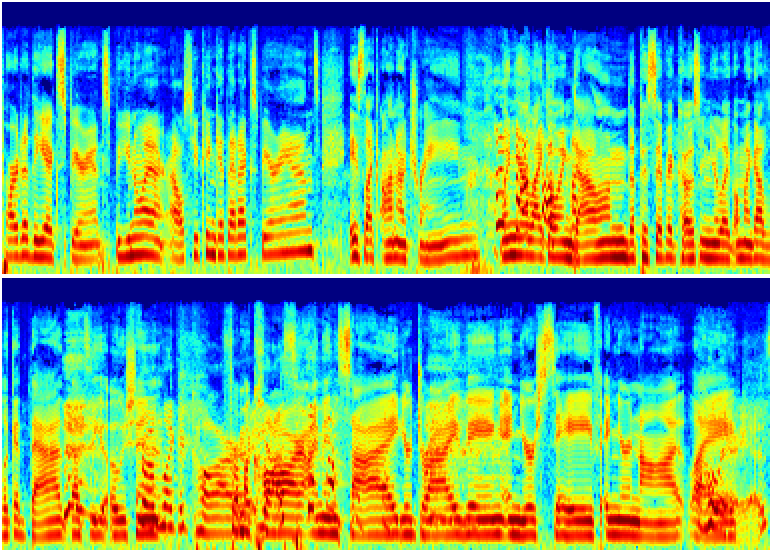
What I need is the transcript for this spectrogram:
part of the experience. But you know where else you can get that experience is like on a train when you're like going down the Pacific coast and you're like, oh my god, look at that. That's the ocean From, like, a car. From a car, Yes. I'm inside. You're driving and you're safe and you're not like Hilarious.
